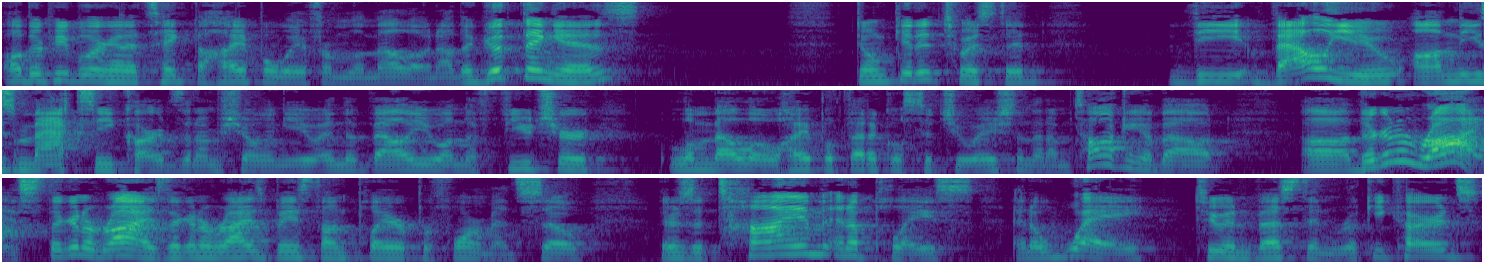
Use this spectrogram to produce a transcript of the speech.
other people are going to take the hype away from LaMelo. Now, the good thing is, don't get it twisted. The value on these Maxey cards that I'm showing you and the value on the future LaMelo hypothetical situation that I'm talking about, uh, they're going to rise. They're going to rise. They're going to rise based on player performance. So there's a time and a place and a way to invest in rookie cards.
